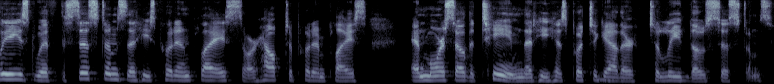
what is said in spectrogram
pleased with the systems that he's put in place or helped to put in place, and more so the team that he has put together to lead those systems.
